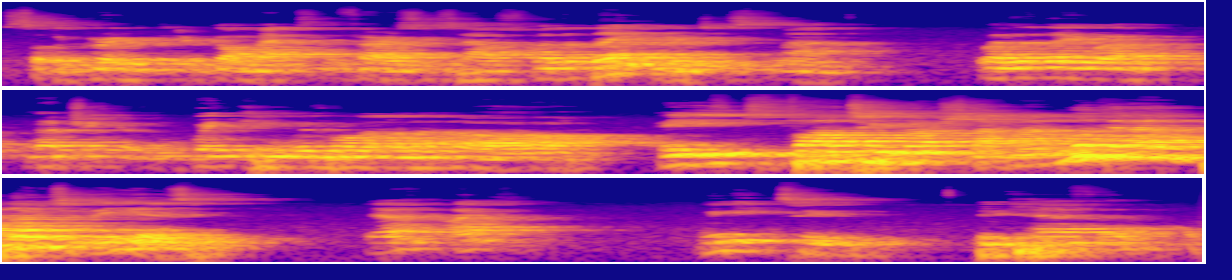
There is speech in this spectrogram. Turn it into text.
sort of group that had gone back to the Pharisee's house, whether they noticed the man whether they were nudging and winking with one another. Oh, he eats far too much, that man. Look at how bloated he is. Yeah, I, we need to be careful of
